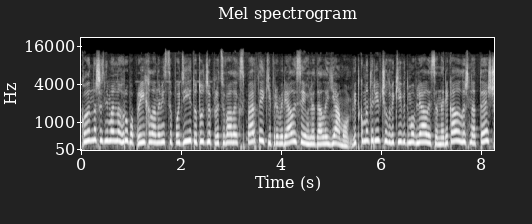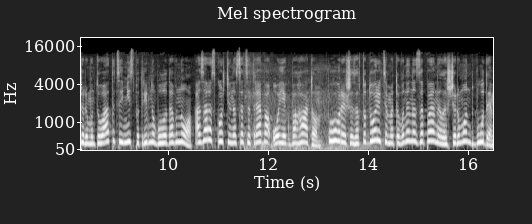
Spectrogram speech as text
Коли наша знімальна група приїхала на місце події, то тут же працювали експерти, які примірялися і оглядали яму. Від коментарів чоловіки відмовлялися, нарікали лише на те, що ремонтувати цей міст потрібно було давно. А зараз коштів на все це треба ой як багато. Поговоривши з автодорівцями, то вони нас запевнили, що ремонт буде.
